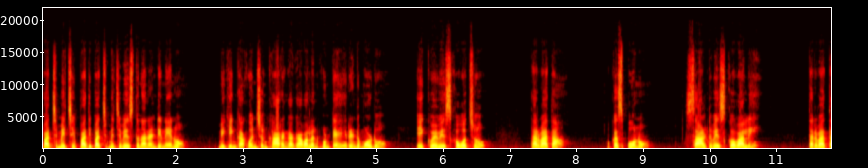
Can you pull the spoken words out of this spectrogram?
పచ్చిమిర్చి పది పచ్చిమిర్చి వేస్తున్నానండి నేను. మీకు ఇంకా కొంచెం కారంగా కావాలనుకుంటే రెండు మూడు ఎక్కువే వేసుకోవచ్చు. తర్వాత ఒక స్పూను సాల్ట్ వేసుకోవాలి. తర్వాత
